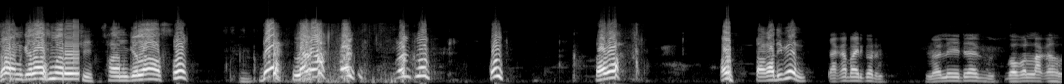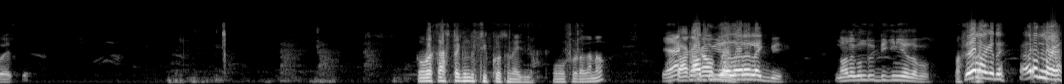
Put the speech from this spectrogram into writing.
সান গ্লাস মারে। সান গ্লাস। দে লাগা লাগা। টাকা দিবেন? টাকা বাইর করেন। নইলে এটা গোবর লাগা হবে আজকে। তোমরা কাজটা কিন্তু ঠিক করছ না এই জন্য পনেরোশো টাকা নাও। টাকা দুই হাজারে লাগবে। নাহলে কিন্তু দিকে নিয়ে যাব। দে লাগে দে আরে লাগা।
